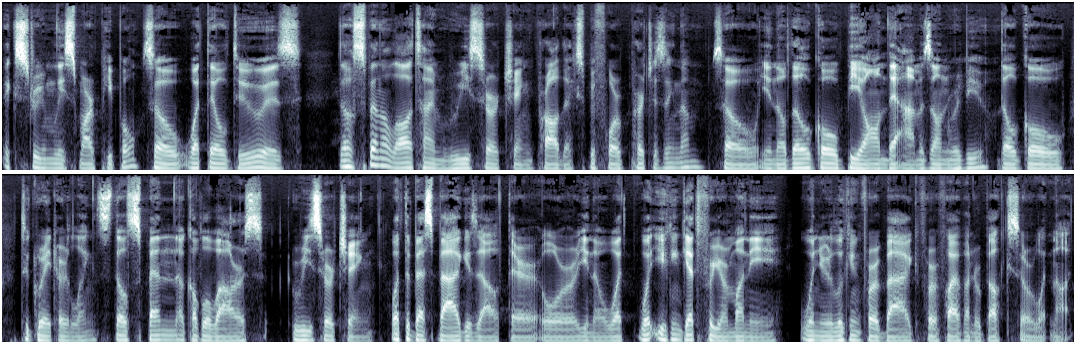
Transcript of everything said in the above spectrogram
extremely smart people. So, what they'll do is they'll spend a lot of time researching products before purchasing them. So, you know, they'll go beyond the Amazon review. They'll go to greater lengths. They'll spend a couple of hours researching what the best bag is out there or, you know, what, what you can get for your money when you're looking for a bag for 500 bucks or whatnot.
